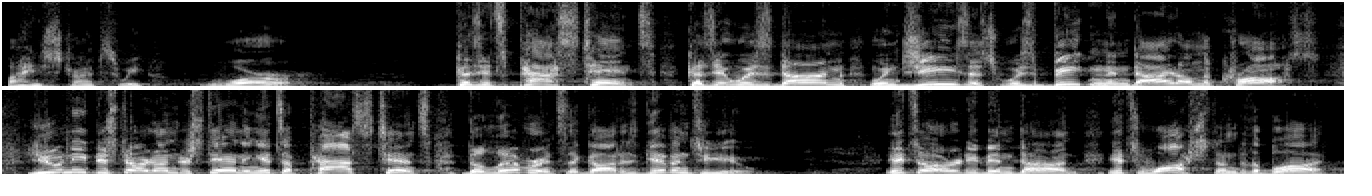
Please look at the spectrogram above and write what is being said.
By his stripes we were. Because it's past tense, because it was done when Jesus was beaten and died on the cross. You need to start understanding it's a past tense deliverance that God has given to you. It's already been done, it's washed under the blood.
